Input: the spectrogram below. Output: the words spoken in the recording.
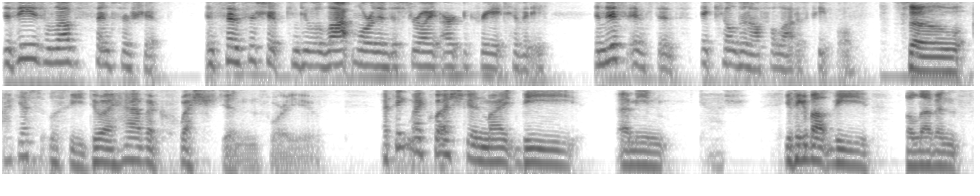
Disease loves censorship, and censorship can do a lot more than destroy art and creativity. In this instance, it killed an awful lot of people. So, I guess, let's see, do I have a question for you? I think my question might be I mean, gosh, you think about the 11th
